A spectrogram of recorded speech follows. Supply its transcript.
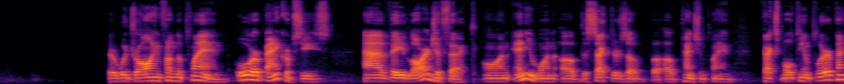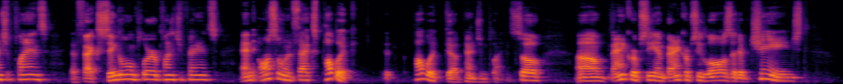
they're withdrawing from the plan, or bankruptcies have a large effect on any one of the sectors of, of pension plan. affects multi-employer pension plans, affects single employer pension plans, and also affects public public uh, pension plans. So bankruptcy and bankruptcy laws that have changed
